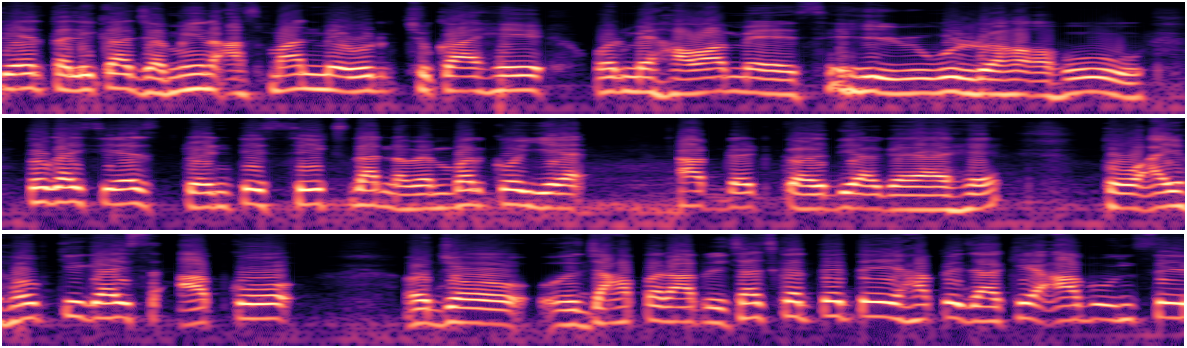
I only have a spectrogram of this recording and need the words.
पैर तलिका ज़मीन आसमान में उड़ चुका है और मैं हवा में ऐसे ही उड़ रहा हूँ। तो गैस ये ट्वेंटी सिक्स नवंबर को ये अपडेट कर दिया गया है। तो आई होप कि गाइस आपको जो जहाँ पर आप रिचार्ज करते थे, यहाँ पे जाके आप उनसे,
